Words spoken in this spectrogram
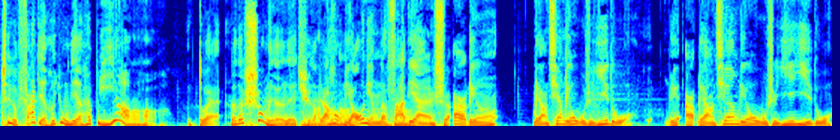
这个发电和用电还不一样哈。对，那它剩下的得去哪儿？然后辽宁的发电是二零两千零五十一度，零二两千零五十一亿度，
